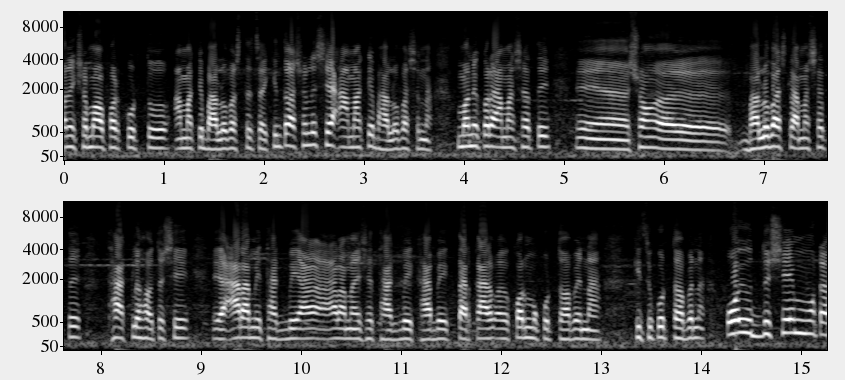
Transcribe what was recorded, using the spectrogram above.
অনেক সময় অফার করতো, আমাকে ভালোবাসতে চায়। কিন্তু আসলে সে আমাকে ভালোবাসে না। মনে করে আমার সাথে ভালোবাসলে আমার সাথে থাকলে হয়তো সে আরামে থাকবে আরামে এসে থাকবে, খাবে, তার কার- কর্ম করতে হবে না, কিছু করতে হবে না। ওই উদ্দেশ্যে মোটা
